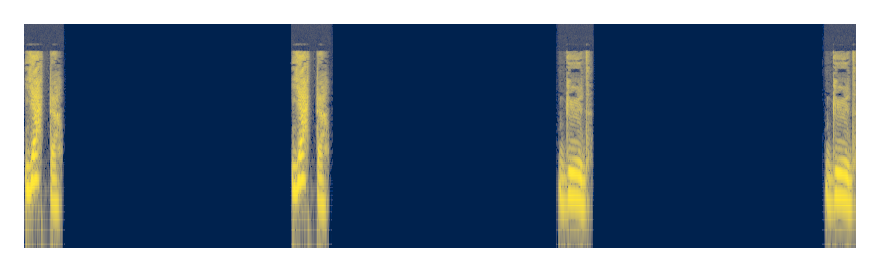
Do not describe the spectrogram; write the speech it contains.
Hjerte. Hjerte. Gud. Gud.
